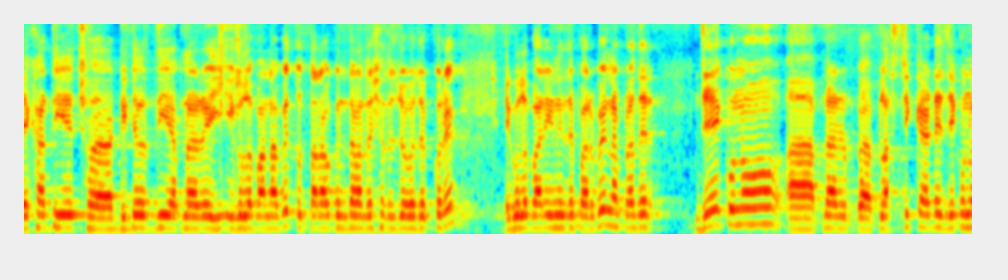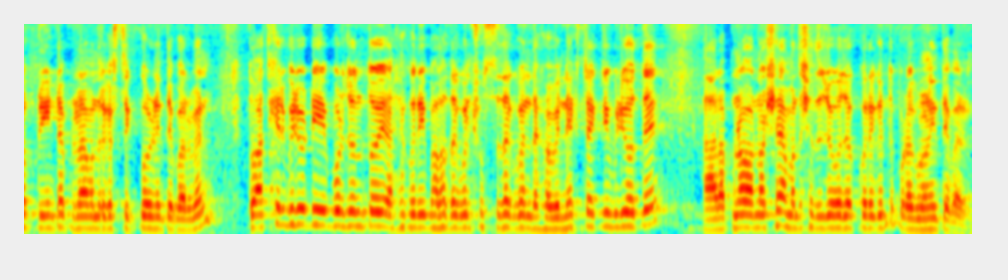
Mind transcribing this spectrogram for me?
লেখা দিয়ে ডিটেলস দিয়ে আপনার এই, এগুলো বানাবে, তো তারাও কিন্তু আমাদের সাথে যোগাযোগ করে এগুলো বানিয়ে নিতে পারবেন। আপনাদের যে কোনো আপনার প্লাস্টিক কার্ডে যে কোনো প্রিন্ট আপনারা আমাদের কাছ থেকে করে নিতে পারবেন। তো আজকের ভিডিওটি এ পর্যন্তই। আশা করি ভালো থাকবেন, সুস্থ থাকবেন। দেখা হবে নেক্সট একটি ভিডিওতে। আর আপনারা অনায়াসে আমাদের সাথে যোগাযোগ করে কিন্তু প্রোডাক্টগুলো নিতে পারেন।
